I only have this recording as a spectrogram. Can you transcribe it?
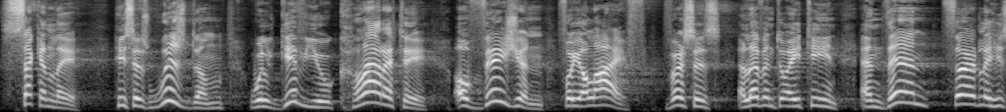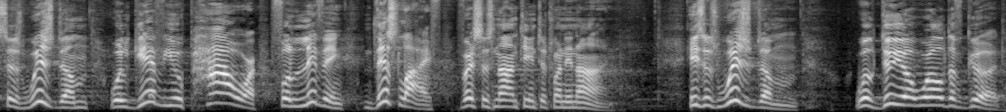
Secondly, he says, wisdom will give you clarity of vision for your life verses 11 to 18. And then, thirdly, he says, wisdom will give you power for living this life, verses 19 to 29. He says, wisdom will do you a world of good.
